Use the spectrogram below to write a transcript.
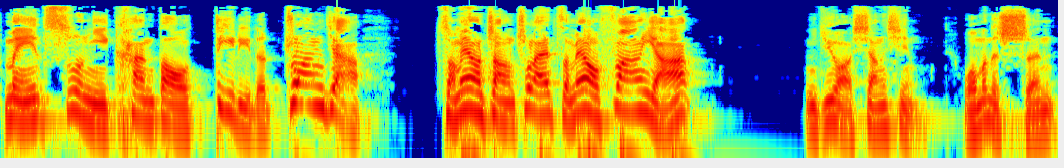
每次你看到地里的庄稼怎么样长出来，怎么样发芽，你就要相信我们的神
